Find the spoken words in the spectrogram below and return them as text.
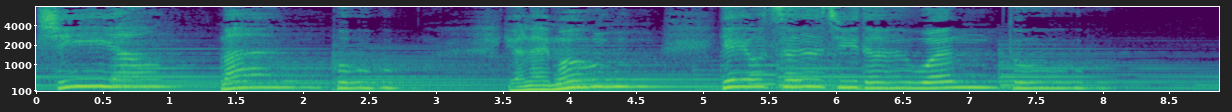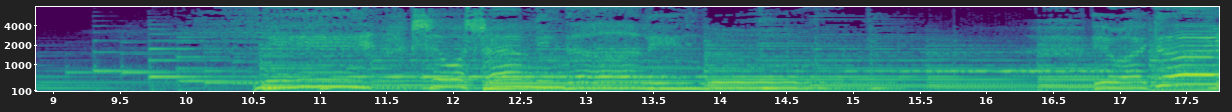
夕阳漫步。原来梦也有自己的温度。你是我生命的领悟，有爱的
